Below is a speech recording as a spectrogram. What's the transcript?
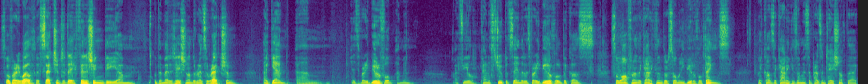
So, very well, this section today, finishing the, um, the meditation on the resurrection, again, um, is very beautiful. I mean, I feel kind of stupid saying that it's very beautiful because so often in the Catechism there are so many beautiful things. Because the Catechism is a presentation of the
